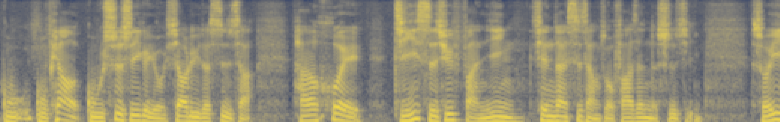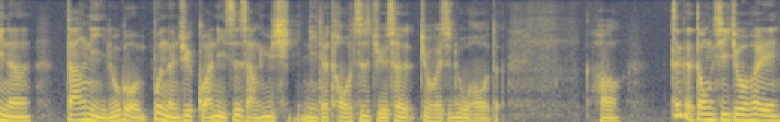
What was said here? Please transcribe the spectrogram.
股股票股市是一个有效率的市场，它会及时去反映现在市场所发生的事情，所以呢。当你如果不能去管理市场预期，你的投资决策就会是落后的。好，这个东西就会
